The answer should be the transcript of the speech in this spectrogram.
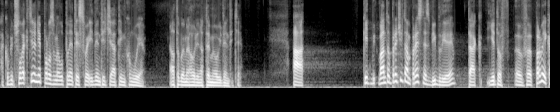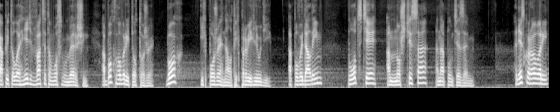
Ako by človek tiež neporozumel úplne tej svojej identite a tým, komu je. A to budeme hovoriť na téme o identite. A keď vám to prečítam presne z Biblie, tak je to v, v prvej kapitole hneď v 28. verši. A Boh hovorí toto, že Boh ich požehnal, tých prvých ľudí. A povedal im, plodte a množte sa a naplňte zem. A neskôr hovorí,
